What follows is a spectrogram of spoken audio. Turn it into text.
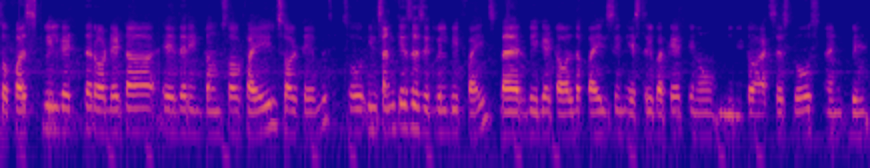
So first we'll get the raw data either in terms of files or tables. So in some cases it will be files where we get all the files in S3 bucket. You know, we need to access those and build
